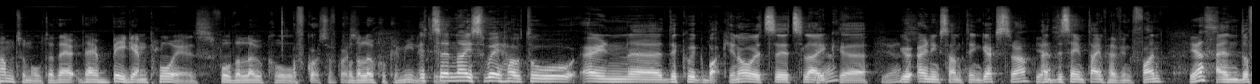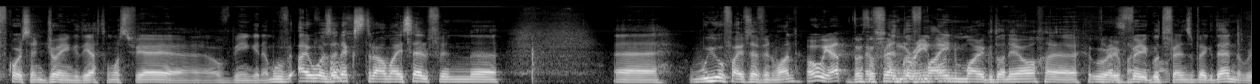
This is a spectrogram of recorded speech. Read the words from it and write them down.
come to Malta, they're they're big employers for the local, Of course, of course. for the local community. It's a nice way how to earn uh, the quick buck. You know, it's it's like Yes, uh, yes. you're earning something extra at the same time having fun. Yes. and of course enjoying the atmosphere uh, of being in a movie. I was an extra myself in uh, uh, U571. oh yeah, there's a, a friend of mine, one. Mark Doneo, uh, we were Yes, very good friends back then. We,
